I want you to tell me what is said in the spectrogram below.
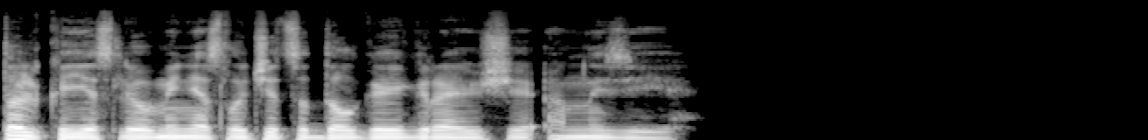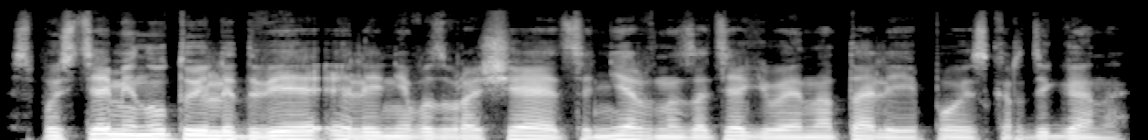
только если у меня случится долгоиграющая амнезия. Спустя минуту или две Элени возвращается, нервно затягивая на талии пояс кардигана.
